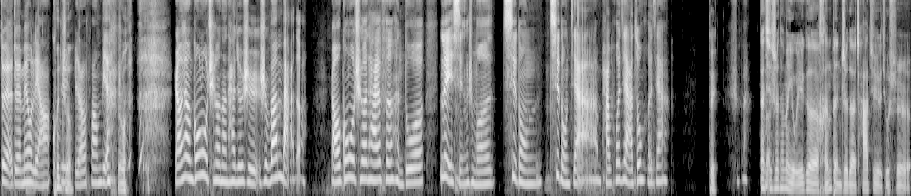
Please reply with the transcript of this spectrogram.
对对，没有梁，昆车比较方便。然后像公路车呢，它就是是弯把的。然后公路车它还分很多类型，什么气动气动架、爬坡架、综合架，对，是吧？但其实他们有一个很本质的差距，就是，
